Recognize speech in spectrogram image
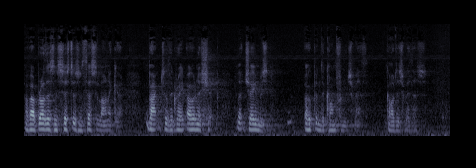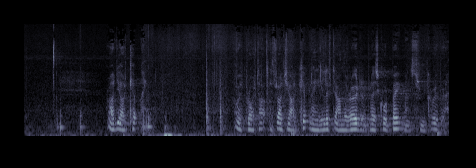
of our brothers and sisters in Thessalonica, back to the great ownership that James opened the conference with. God is with us. Rudyard Kipling. I was brought up with Rudyard Kipling. He lived down the road in a place called Bateman's from Crowborough.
